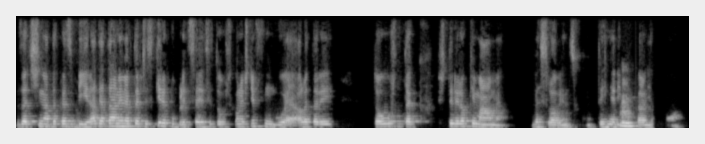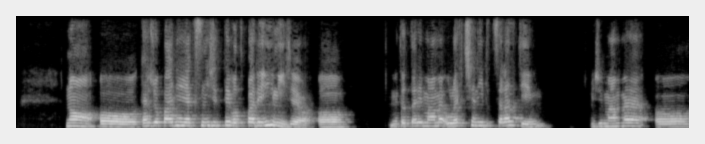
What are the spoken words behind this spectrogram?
začíná takhle sbírat. Já teda nevím, jak to je v České republice, jestli to už konečně funguje, ale tady to už tak čtyři roky máme ve Slovensku, ty hnědý hmm. popelnice. No, o, každopádně, jak snížit ty odpady jiný, že jo? O, my to tady máme ulehčený docela tím, že máme o,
